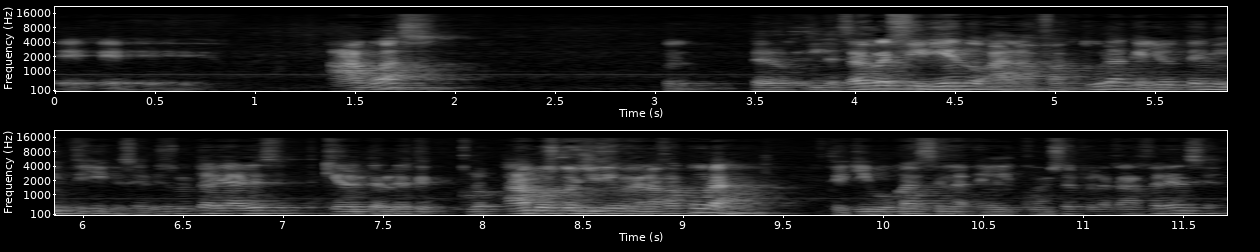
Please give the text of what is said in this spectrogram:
eh, eh, aguas, pero le estás refiriendo a la factura que yo te emití de servicios notariales, quiero entender que ambos coincidimos en la factura te equivocaste en, el concepto de la transferencia.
